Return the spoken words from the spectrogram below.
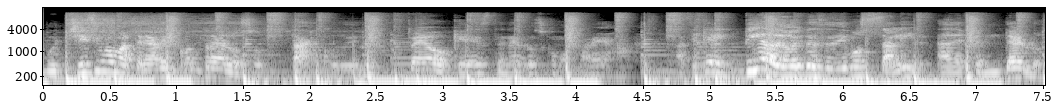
muchísimo material en contra de los otaku, de lo feo que es tenerlos como pareja. Así que el día de hoy decidimos salir a defenderlos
